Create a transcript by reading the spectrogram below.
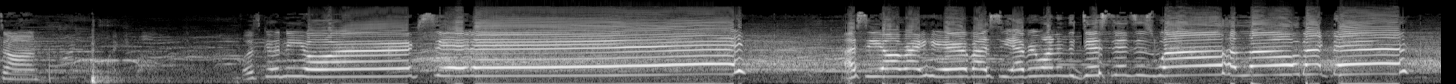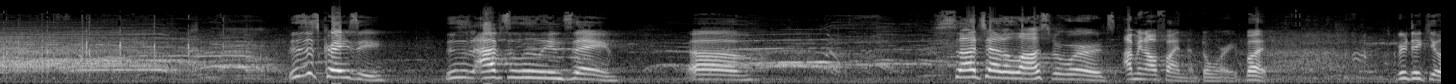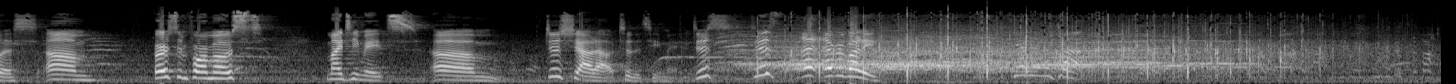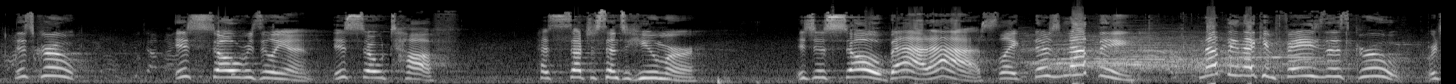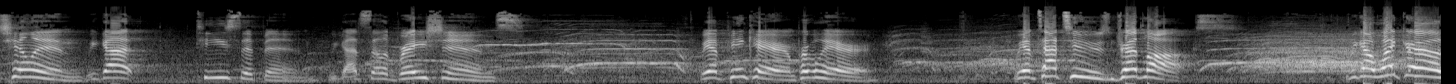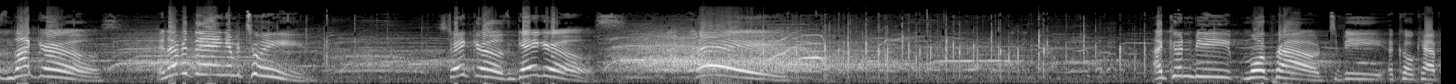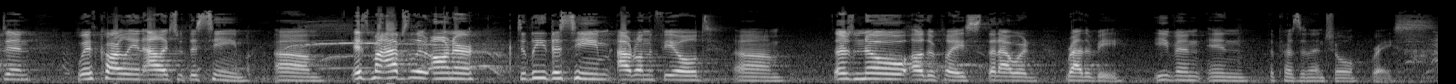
It's on. What's good, New York City? I see y'all right here, but I see everyone in the distance as well. Hello back there. This is crazy. This is absolutely insane. Um, such at a loss for words. I mean, I'll find them, don't worry. But ridiculous. Um, first and foremost, my teammates. Um, just shout out to the teammate. Just, just uh, everybody. Give them a clap. This group is so resilient, is so tough, has such a sense of humor, is just so badass. Like, there's nothing, nothing that can faze this group. We're chilling. We got tea sipping. We got celebrations. We have pink hair and purple hair. We have tattoos and dreadlocks. We got white girls and black girls and everything in between. Straight girls and gay girls. Hey! I couldn't be more proud to be a co captain with Carly and Alex with this team. Um, it's my absolute honor to lead this team out on the field. Um, there's no other place that I would rather be, even in the presidential race.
